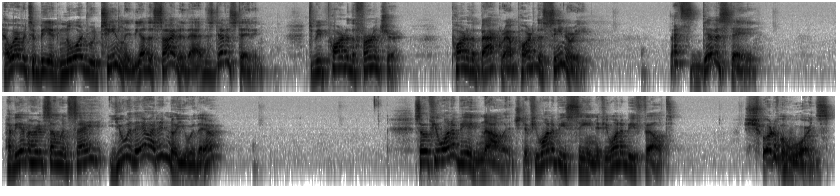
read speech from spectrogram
However, to be ignored routinely, the other side of that is devastating. To be part of the furniture, part of the background, part of the scenery, that's devastating. Have you ever heard someone say, You were there? I didn't know you were there. So, if you want to be acknowledged, if you want to be seen, if you want to be felt, short of awards,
